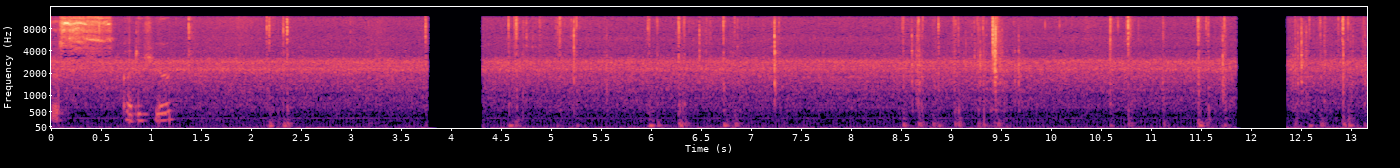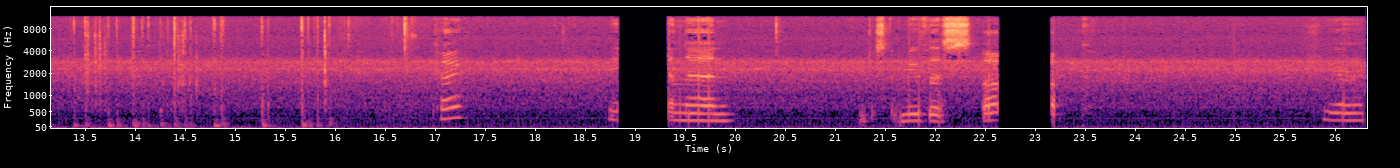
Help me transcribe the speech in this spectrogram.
this out of here. Okay. And then I'm just going to move this up here.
